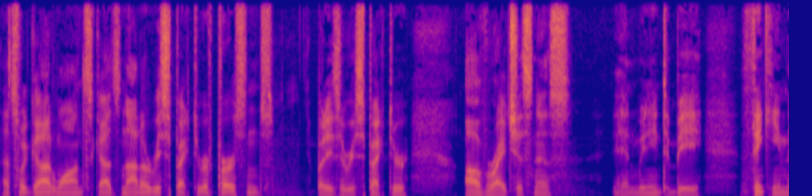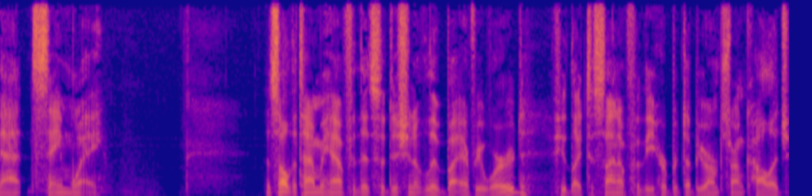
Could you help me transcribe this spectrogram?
That's what God wants. God's not a respecter of persons, but he's a respecter of righteousness. And we need to be thinking that same way. That's all the time we have for this edition of Live by Every Word. If you'd like to sign up for the Herbert W. Armstrong College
